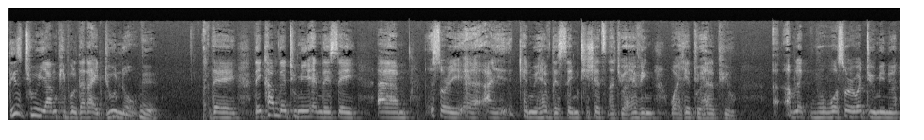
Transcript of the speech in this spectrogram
These two young people that I do know, yeah. they they come there to me and they say. Um, sorry, uh, I, can we have the same T-shirts that you are having? We're here to help you. I'm like, well, sorry, what do you mean?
